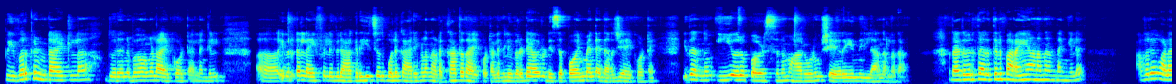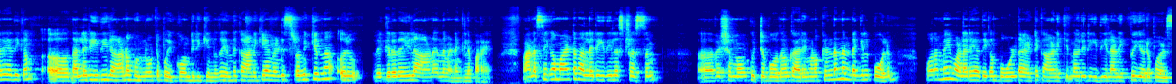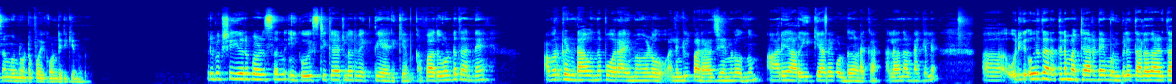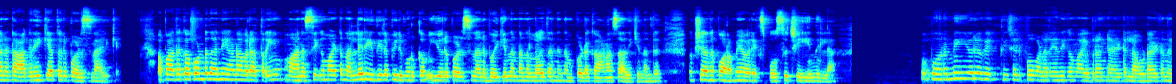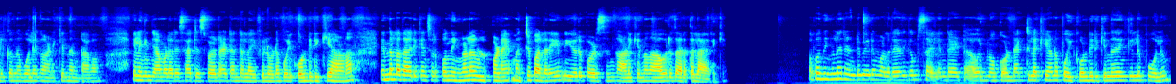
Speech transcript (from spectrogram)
ഇപ്പോൾ ഇവർക്ക് ഉണ്ടായിട്ടുള്ള ദുരനുഭവങ്ങളായിക്കോട്ടെ അല്ലെങ്കിൽ ഇവരുടെ ലൈഫിൽ ഇവർ ആഗ്രഹിച്ചതുപോലെ കാര്യങ്ങൾ നടക്കാത്തതായിക്കോട്ടെ അല്ലെങ്കിൽ ഇവരുടെ ആ ഒരു ഡിസപ്പോയിൻമെന്റ് എനർജി ആയിക്കോട്ടെ ഇതൊന്നും ഈ ഒരു പേഴ്സണും ആരോടും ഷെയർ ചെയ്യുന്നില്ല എന്നുള്ളതാണ്. അതായത് ഒരു തരത്തിൽ പറയുകയാണെന്നുണ്ടെങ്കിൽ അവർ വളരെയധികം നല്ല രീതിയിലാണ് മുന്നോട്ട് പോയിക്കൊണ്ടിരിക്കുന്നത് എന്ന് കാണിക്കാൻ വേണ്ടി ശ്രമിക്കുന്ന ഒരു വ്യഗ്രതയിലാണ് എന്ന് വേണമെങ്കിൽ പറയാം. മാനസികമായിട്ട് നല്ല രീതിയിൽ സ്ട്രെസ്സും വിഷമവും കുറ്റബോധവും കാര്യങ്ങളൊക്കെ ഉണ്ടെന്നുണ്ടെങ്കിൽ പോലും പുറമേ വളരെയധികം ബോൾഡായിട്ട് കാണിക്കുന്ന ഒരു രീതിയിലാണ് ഇപ്പോൾ ഈ ഒരു പേഴ്സൺ മുന്നോട്ട് പോയിക്കൊണ്ടിരിക്കുന്നത്. ഒരുപക്ഷെ ഈ ഒരു പേഴ്സൺ ഈഗോയിസ്റ്റിക് ആയിട്ടുള്ള ഒരു വ്യക്തിയായിരിക്കും. അപ്പോൾ അതുകൊണ്ട് തന്നെ അവർക്കുണ്ടാവുന്ന പോരായ്മകളോ അല്ലെങ്കിൽ പരാജയങ്ങളോ ഒന്നും ആരെയും അറിയിക്കാതെ കൊണ്ടു നടക്കാൻ. അല്ലാന്നുണ്ടെങ്കിൽ ഒരു ഒരു തരത്തിലും മറ്റാരുടെയും മുൻപിൽ തല താഴ്ത്താനായിട്ട് ആഗ്രഹിക്കാത്ത ഒരു പേഴ്സൺ ആയിരിക്കും. അപ്പോൾ അതൊക്കെ കൊണ്ട് തന്നെയാണ് അവർ അത്രയും മാനസികമായിട്ട് നല്ല രീതിയിൽ പിരിമുറുക്കം ഈ ഒരു പേഴ്സൺ അനുഭവിക്കുന്നുണ്ടെന്നുള്ളത് തന്നെ നമുക്കിവിടെ കാണാൻ സാധിക്കുന്നുണ്ട്. പക്ഷെ അത് പുറമേ അവർ എക്സ്പോസ് ചെയ്യുന്നില്ല. അപ്പോൾ പുറമേ ഈ ഒരു വ്യക്തി ചിലപ്പോൾ വളരെയധികം വൈബ്രന്റ് ആയിട്ട് ലൗഡായിട്ട് നിൽക്കുന്ന പോലെ കാണിക്കുന്നുണ്ടാവാം. അല്ലെങ്കിൽ ഞാൻ വളരെ സാറ്റിസ്ഫൈഡ് ആയിട്ട് എന്റെ ലൈഫിലൂടെ പോയിക്കൊണ്ടിരിക്കുകയാണ് എന്നുള്ളതായിരിക്കും ചിലപ്പോൾ നിങ്ങളെ ഉൾപ്പെടെ മറ്റു പലരെയും ഈ ഒരു പേഴ്സൺ കാണിക്കുന്നത് ആ ഒരു തരത്തിലായിരിക്കും. അപ്പോൾ നിങ്ങൾ രണ്ടുപേരും വളരെയധികം സൈലന്റ് ആയിട്ട് ആ ഒരു നോ കോണ്ടാക്റ്റിലൊക്കെയാണ് പോയിക്കൊണ്ടിരിക്കുന്നതെങ്കിൽ പോലും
